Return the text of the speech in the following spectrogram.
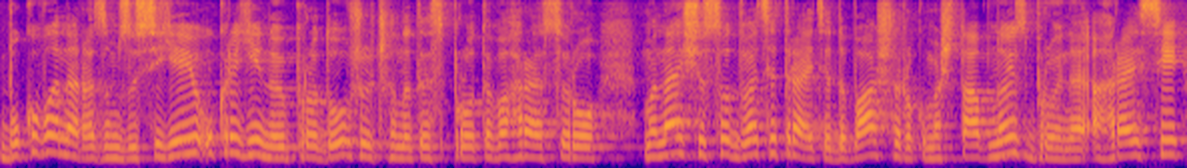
Буковина разом з усією Україною продовжує чинити спротив агресору. Минає 623-я доба широкомасштабної збройної агресії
